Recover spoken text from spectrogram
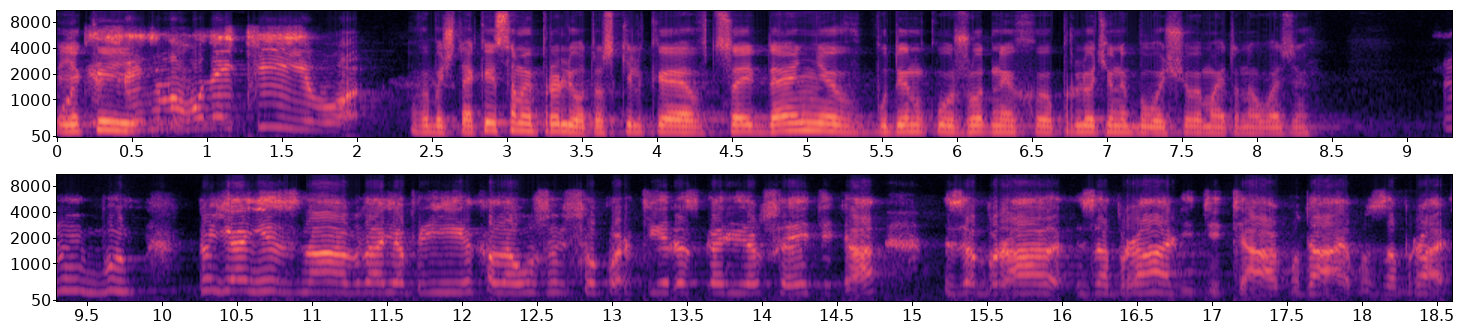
он який, Я не могу найти его. вибачте, який саме прильот, оскільки в цей день в будинку жодних прильотів не було, що ви маєте на увазі? Ну, ну я не знаю, когда я приехала, уже все, квартира сгоревшая, дитя забрали, забрали дитя, куда его забрали,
